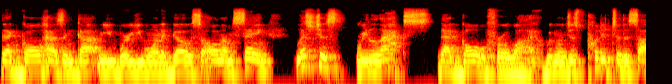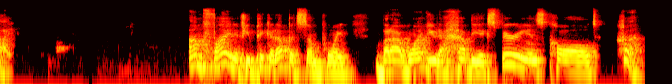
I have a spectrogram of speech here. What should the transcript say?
That goal hasn't gotten you where you want to go. So, all I'm saying, let's just relax that goal for a while. We're going to just put it to the side. I'm fine if you pick it up at some point, but I want you to have the experience called, huh,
